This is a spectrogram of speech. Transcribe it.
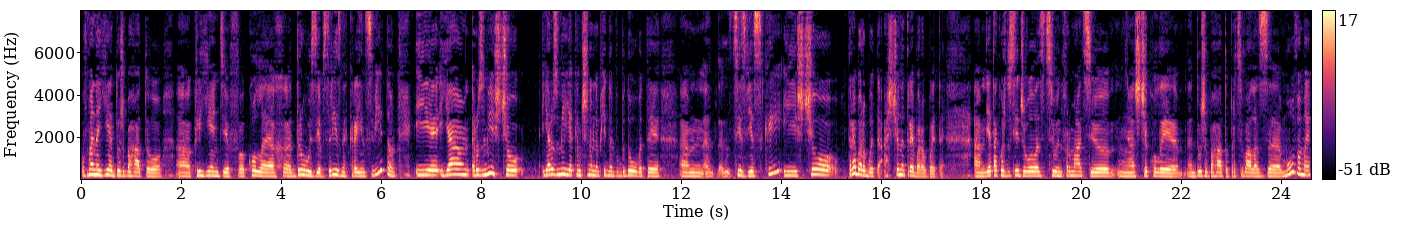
В мене є дуже багато е, клієнтів, колег, друзів з різних країн світу, і я розумію, що я розумію, яким чином необхідно вибудовувати ем, е, ці зв'язки, і що треба робити, а що не треба робити. Ем, Я також досліджувала цю інформацію ще коли дуже багато працювала з мовами.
